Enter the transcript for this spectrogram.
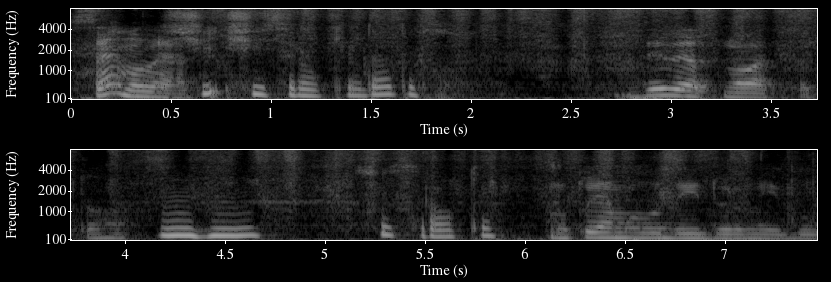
Сем лет. 6 років, да, десь? 19-го. Угу. 6 років. Ну то я молодий дурний був.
